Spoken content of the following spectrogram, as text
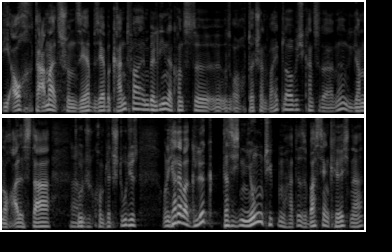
die auch damals schon sehr sehr bekannt war in Berlin. Da konntest du äh, auch deutschlandweit, glaube ich, kannst du da. Ne? Die haben auch alles da, Ton, komplett Studios. Und ich hatte aber Glück, dass ich einen jungen Typen hatte, Sebastian Kirchner.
